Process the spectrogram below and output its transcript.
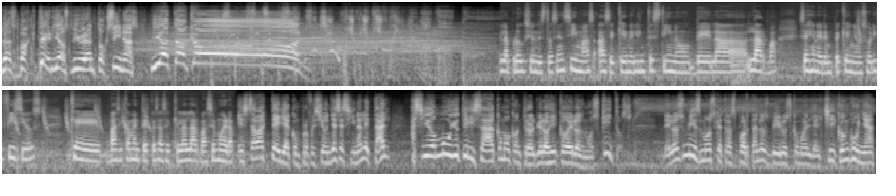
las bacterias liberan toxinas y atacan. La producción de estas enzimas hace que en el intestino de la larva se generen pequeños orificios que básicamente pues hace que la larva se muera. Esta bacteria con profesión de asesina letal ha sido muy utilizada como control biológico de los mosquitos. De los mismos que transportan los virus como el del chikungunya,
